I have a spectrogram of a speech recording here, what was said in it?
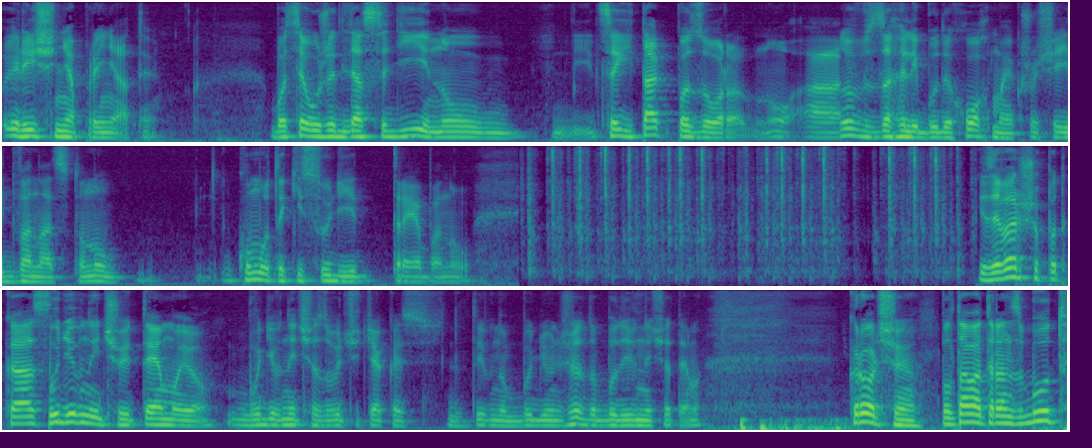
рішення прийняти. Бо це вже для судді, ну. Це і так позор. Ну, а ну, взагалі буде хохма, якщо ще і 12. Ну, кому такі судді треба? ну. І завершу подкаст будівничою темою. Будівнича звучить якось дивно, будівнича, то будівнича тема. Коротше, Полтава Трансбуд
